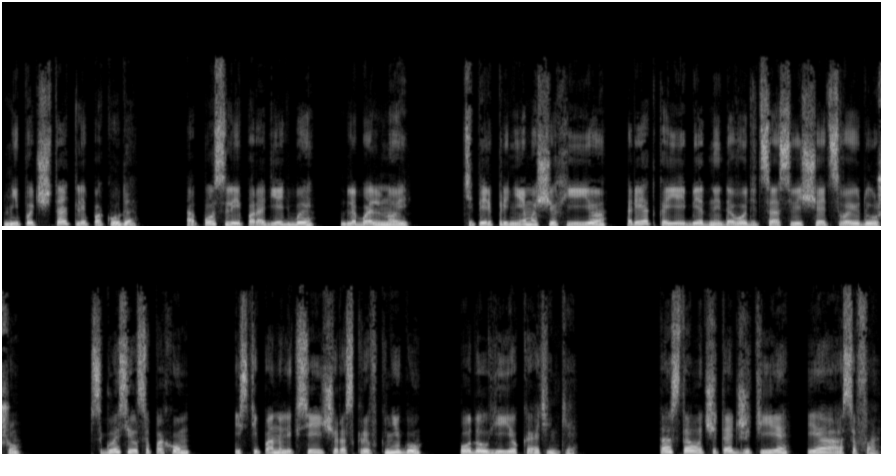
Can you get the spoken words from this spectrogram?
Не почитать ли покуда? А после и породеть бы для больной. Теперь при немощах ее редко ей, бедной, доводится освещать свою душу. Согласился Пахом, и Степан Алексеевич, раскрыв книгу, подал ее Катеньке. Та стала читать житие Иоасофа,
